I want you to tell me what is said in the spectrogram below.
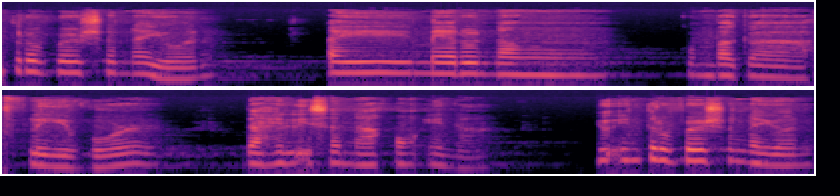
introversion na yun, ay meron ng, kumbaga, flavor. Dahil isa na akong ina, yung introversion na yun,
